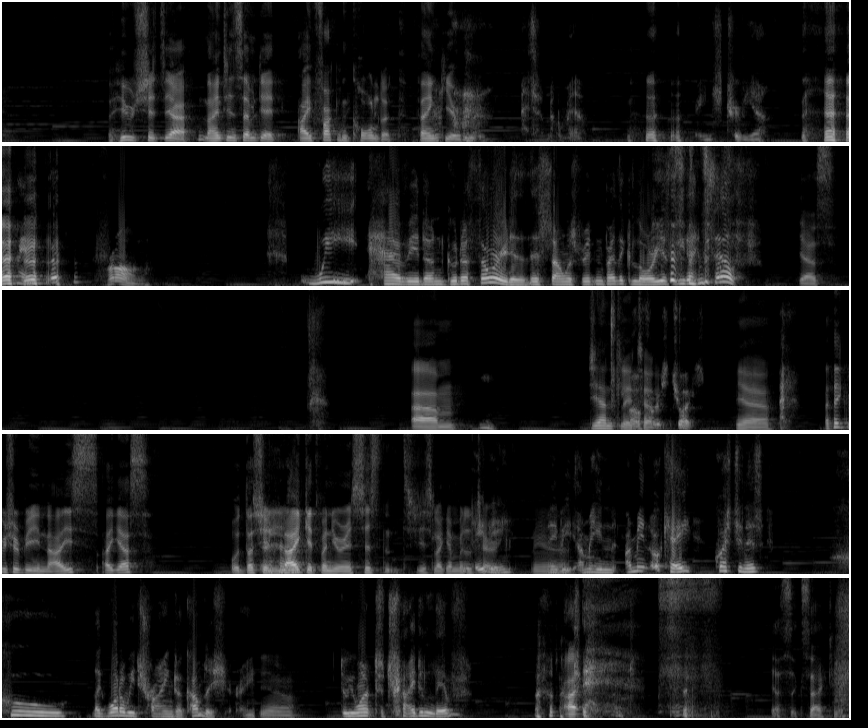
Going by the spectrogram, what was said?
A huge shit, yeah, 1978. I fucking called it. Thank you. I don't know, man. Strange trivia. yeah, Wrong. We have it on good authority that this song was written by the glorious leader himself. yes. Um. Gently Our tell. first choice. Yeah, I think we should be nice. I guess. Or does she like it when you're insistent? She's like a military. Maybe, Yeah. Maybe. I mean, I mean, okay. Question is, who? Like, what are we trying to accomplish here? Right? Yeah. Do we want to try to live? I... yes, exactly.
